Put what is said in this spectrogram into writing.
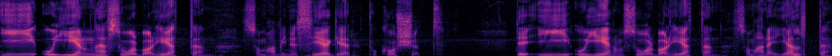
i och genom den här sårbarheten som han vinner seger på korset. Det är i och genom sårbarheten som han är hjälte.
